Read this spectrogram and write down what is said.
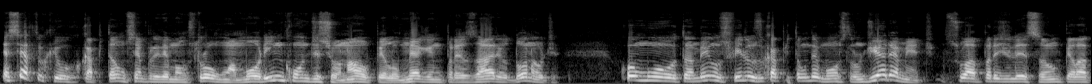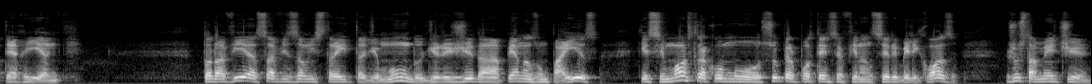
É certo que o capitão sempre demonstrou um amor incondicional pelo mega empresário Donald, como também os filhos do capitão demonstram diariamente sua predileção pela terra Yankee. Todavia, essa visão estreita de mundo, dirigida a apenas um país, que se mostra como superpotência financeira e belicosa, justamente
